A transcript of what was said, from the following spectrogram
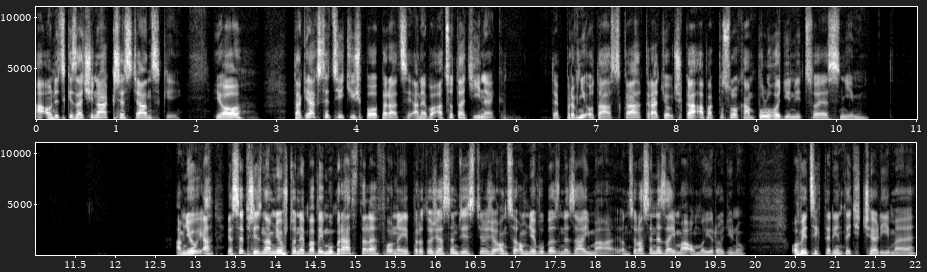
a on vždycky začíná křesťansky. Jo? Tak jak se cítíš po operaci? A nebo a co tatínek? To je první otázka, kráťoučka, a pak poslouchám půl hodiny, co je s ním. A mě, já, já se přiznám, mě už to nebaví mu brát telefony, protože já jsem zjistil, že on se o mě vůbec nezajímá. On se vlastně nezajímá o moji rodinu. o věci, kterým teď čelíme,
